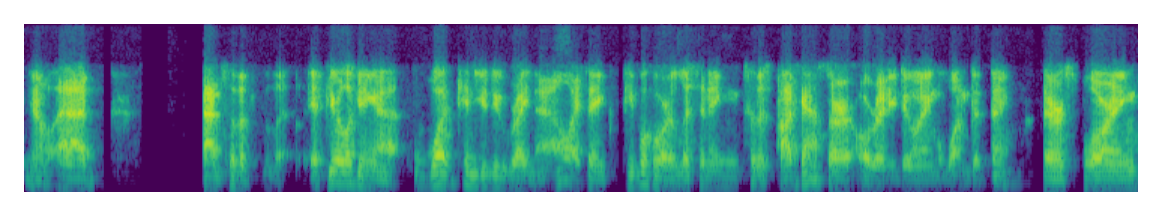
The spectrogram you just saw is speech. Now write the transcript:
you know, add add to the. If you're looking at what can you do right now, I think people who are listening to this podcast are already doing one good thing. They're exploring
